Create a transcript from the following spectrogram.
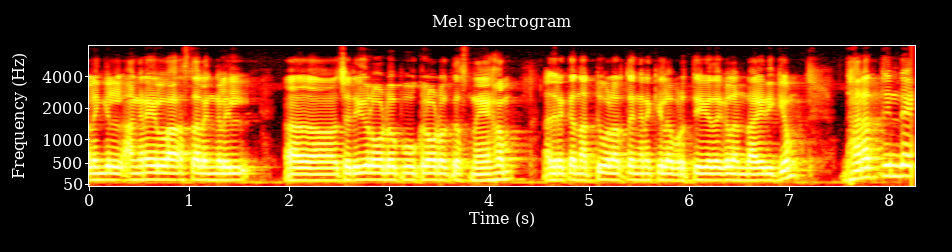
അല്ലെങ്കിൽ അങ്ങനെയുള്ള സ്ഥലങ്ങളിൽ ചെടികളോട് പൂക്കളോടൊക്കെ സ്നേഹം അതിനൊക്കെ നട്ടു വളർത്ത അങ്ങനെയൊക്കെയുള്ള പ്രത്യേകതകൾ ഉണ്ടായിരിക്കും. ധനത്തിന്റെ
